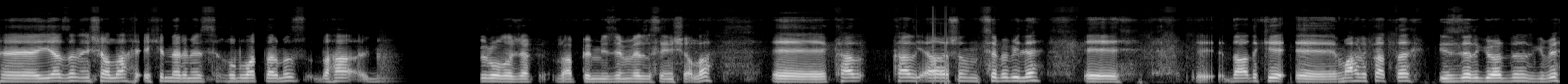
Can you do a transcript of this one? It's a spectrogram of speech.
Ee, yazın inşallah ekinlerimiz, hububatlarımız daha gür olacak. Rabbim izin verirse inşallah. Ee, kar, kar yağışının sebebiyle e, e, dağdaki e, mahlukatta izleri gördüğünüz gibi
